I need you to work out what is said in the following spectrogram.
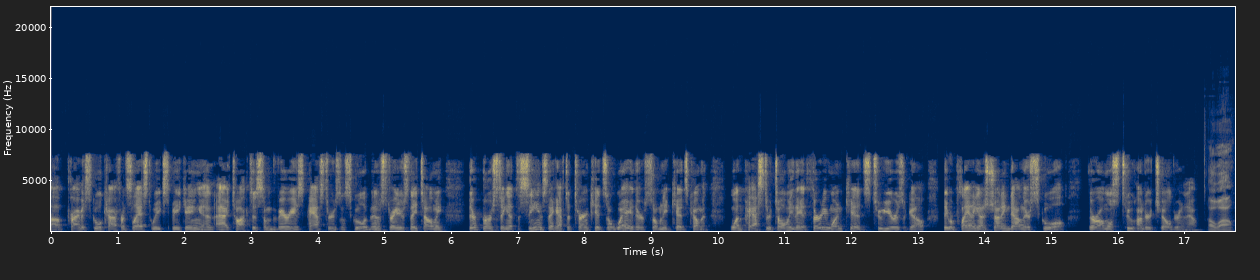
a, private school conference last week speaking, and I talked to some various pastors and school administrators. They tell me they're bursting at the seams. They have to turn kids away. There are so many kids coming. One pastor told me they had 31 kids two years ago. They were planning on shutting down their school. There are almost 200 children now. Oh, wow.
